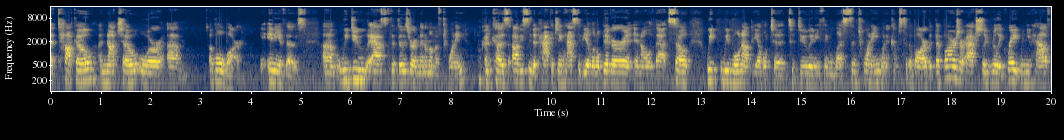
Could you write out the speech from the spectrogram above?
a taco, a nacho, or um, a bowl bar, any of those. Um, we do ask that those are a minimum of 20 Okay. because obviously the packaging has to be a little bigger and, and all of that. So we, we will not be able to, to do anything less than 20 when it comes to the bar. But the bars are actually really great when you have,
